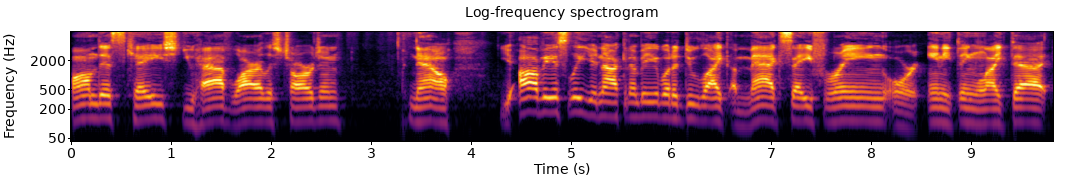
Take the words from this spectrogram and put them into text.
on this case. You have wireless charging. Now, you, obviously, you're not going to be able to do like a MagSafe ring or anything like that.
